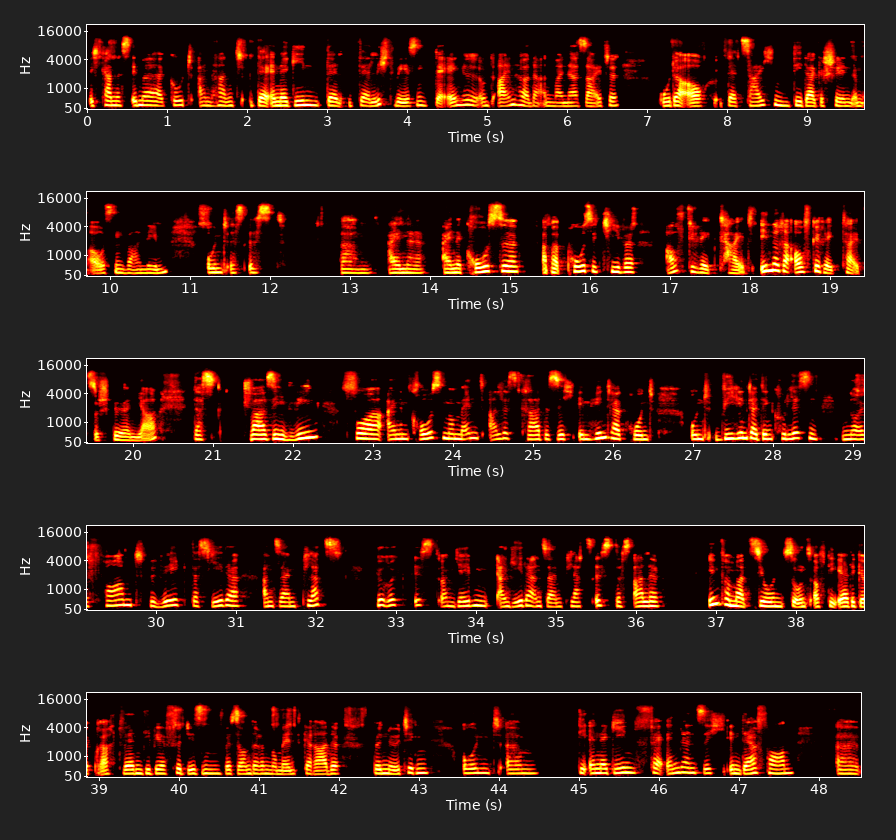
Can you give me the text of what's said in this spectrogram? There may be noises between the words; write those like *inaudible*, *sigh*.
ich kann es immer gut anhand der Energien der, der Lichtwesen, der Engel und Einhörner an meiner Seite oder auch der Zeichen, die da geschehen im Außen wahrnehmen. Und es ist ähm, eine, eine große, aber positive Aufgeregtheit, innere Aufgeregtheit zu spüren, ja, dass quasi wie vor einem großen Moment alles gerade sich im Hintergrund und wie hinter den Kulissen neu formt, bewegt, dass jeder an seinem Platz gerückt ist und jedem, ein jeder an seinem Platz ist, dass alle Informationen zu uns auf die Erde gebracht werden, die wir für diesen besonderen Moment gerade benötigen. Und ähm, die Energien verändern sich in der Form, äh,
